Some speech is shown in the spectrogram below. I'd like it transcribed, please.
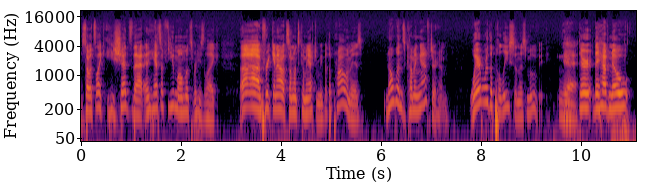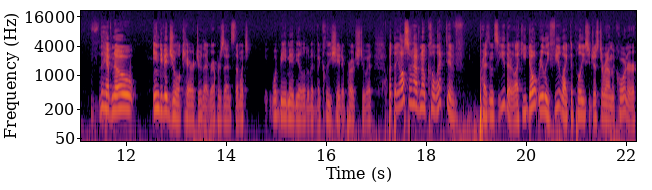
So it's like he sheds that, and he has a few moments where he's like, "Ah, I'm freaking out. Someone's coming after me." But the problem is, no one's coming after him. Where were the police in this movie? yeah. They're they have no they have no individual character that represents them, which would be maybe a little bit of a cliched approach to it. But they also have no collective presence either. Like you don't really feel like the police are just around the corner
